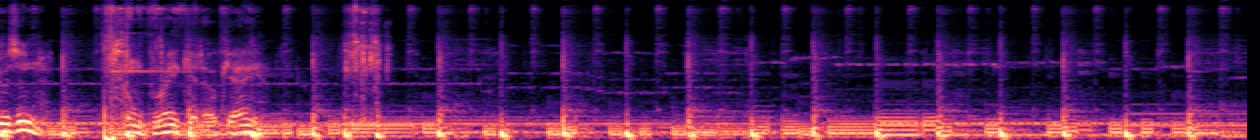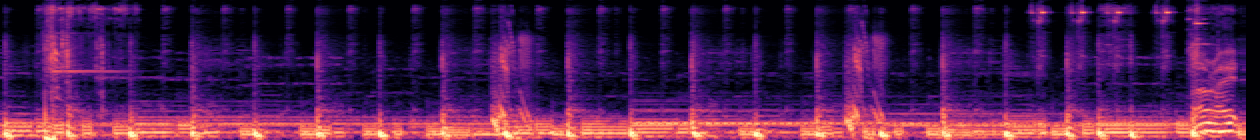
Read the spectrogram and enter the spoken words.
choosing? Don't break it, okay? All right.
